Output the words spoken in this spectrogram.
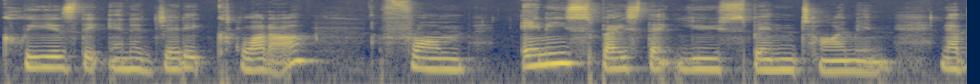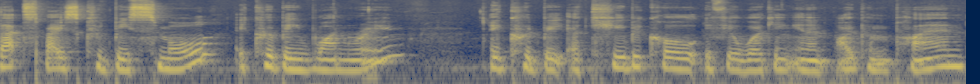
clears the energetic clutter from any space that you spend time in. Now, that space could be small, it could be one room, it could be a cubicle if you're working in an open plan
